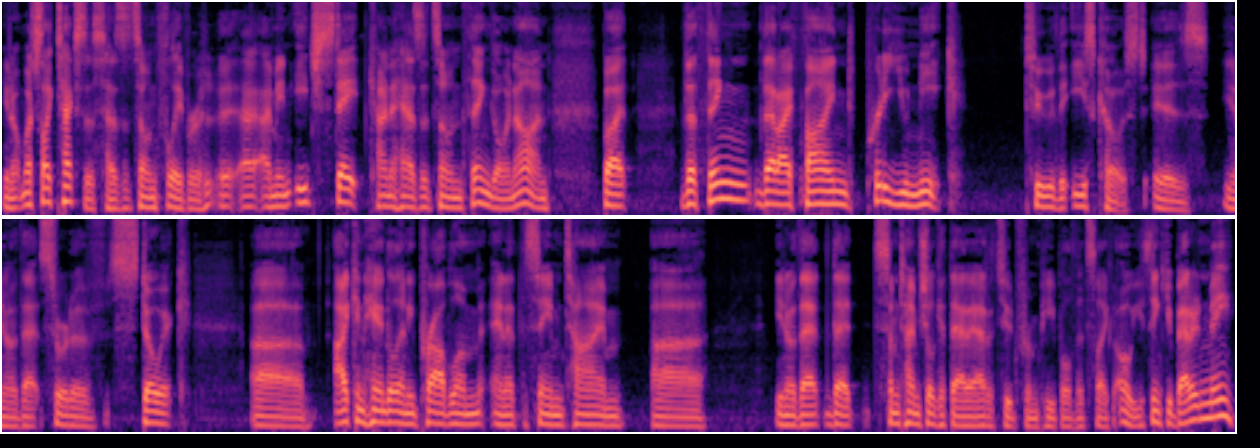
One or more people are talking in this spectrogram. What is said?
You know, much like Texas has its own flavor. I I mean, each state kind of has its own thing going on, but the thing that I find pretty unique to the East Coast is, you know, that sort of stoic, uh, I can handle any problem, and at the same time, uh, you know, that that sometimes you'll get that attitude from people that's like, oh, you think you're better than me?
